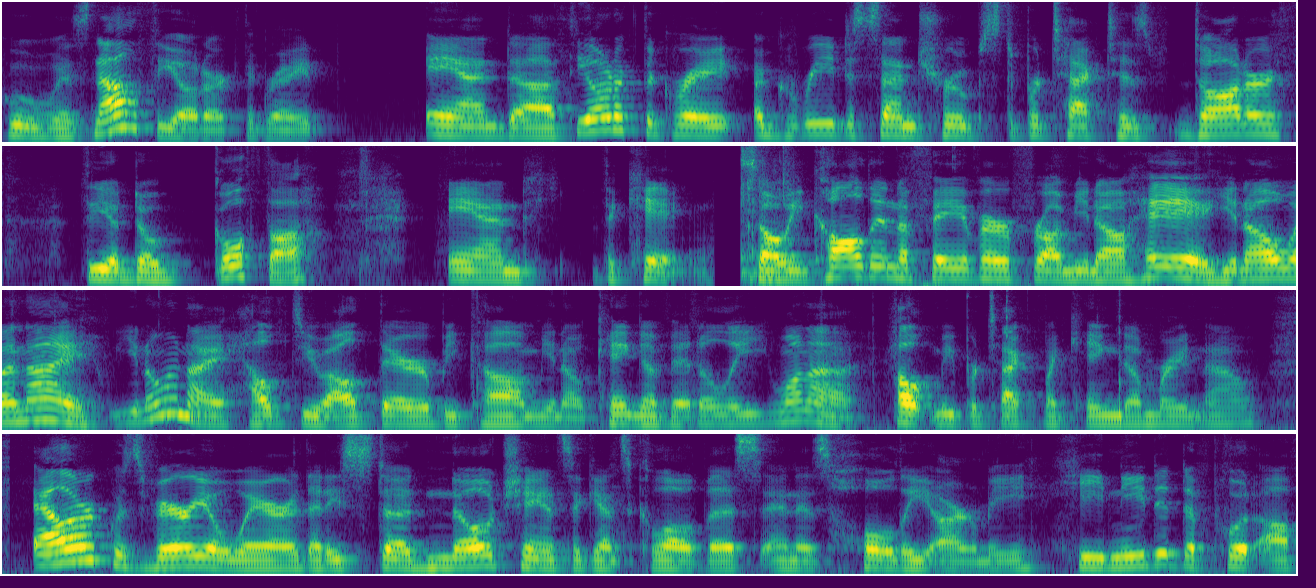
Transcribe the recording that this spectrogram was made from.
who is now Theodoric the Great. And uh, Theodoric the Great agreed to send troops to protect his daughter, Theodogotha, and the king. So he called in a favor from, you know, hey, you know, when I, you know, when I helped you out there become, you know, king of Italy, you want to help me protect my kingdom right now? Alaric was very aware that he stood no chance against Clovis and his holy army. He needed to put off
